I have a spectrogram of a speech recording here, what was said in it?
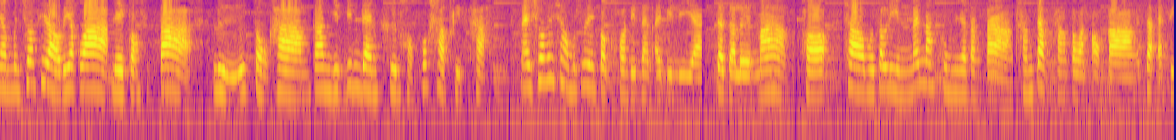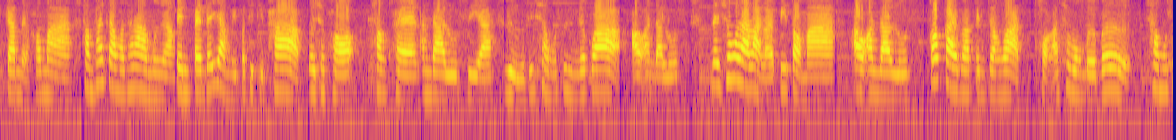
ยังเป็นช่วงที่เราเรียกว่าเลกองสต้า หรือสงครามการยึดดินแดนคืนของพวกชาวคริสต์ค่ะ ในช่วงที่ชาวมุสลิมปกครองดินแดนไอเบีเรียจะเจริญมาก เพราะชาวมุสลิมได้นำภูมิปัญญาต่างๆ ทั้งจากทางตะวันออกกลางจากแอฟริกาเหนือเข้ามาทำให้การพัฒนาเมืองเป็นไปได้อย่างมีประสิทธิภาพ โดยเฉพาะทางแคว้นอันดาลูเซีย หรือที่ชาวมุสลิมเรียกว่าอัลอันดาลุส ในช่วงเวลาหลายร้อยปีต่อมา อัลอันดาลุสก็กลายมาเป็นจังหวัดของราชวงศ์เบอร์เบอร์ ชาวมุส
